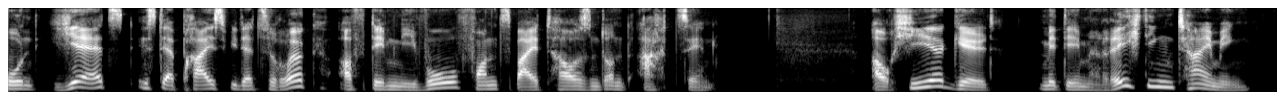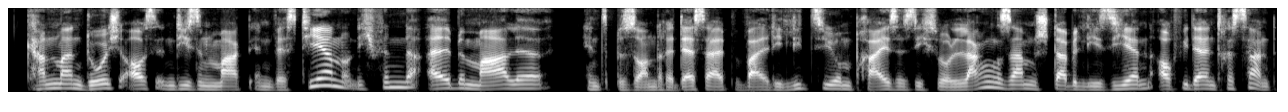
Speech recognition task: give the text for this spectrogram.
Und jetzt ist der Preis wieder zurück auf dem Niveau von 2018. Auch hier gilt, mit dem richtigen Timing kann man durchaus in diesen Markt investieren. Und ich finde Albemarle insbesondere deshalb, weil die Lithiumpreise sich so langsam stabilisieren, auch wieder interessant.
